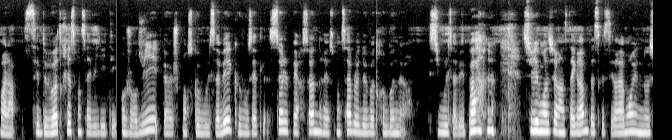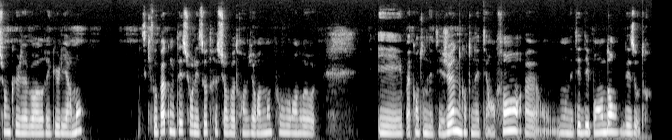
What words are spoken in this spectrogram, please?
Voilà, c'est de votre responsabilité. Aujourd'hui, euh, je pense que vous le savez, que vous êtes la seule personne responsable de votre bonheur. Si vous le savez pas, suivez-moi sur Instagram parce que c'est vraiment une notion que j'aborde régulièrement. Parce qu'il faut pas compter sur les autres et sur votre environnement pour vous rendre heureux. Et bah, quand on était jeune, quand on était enfant, euh, on était dépendant des autres,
